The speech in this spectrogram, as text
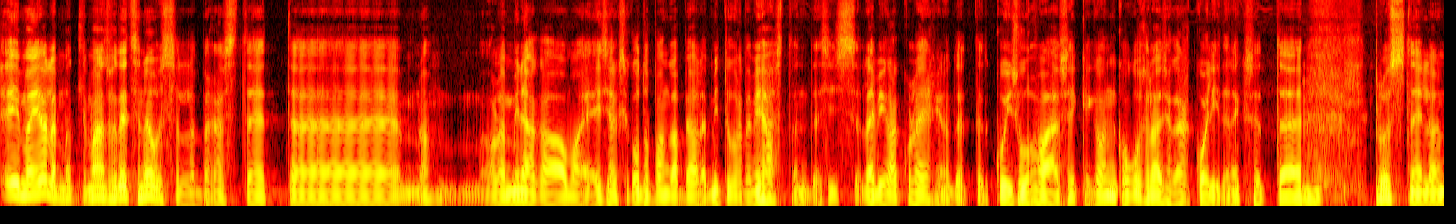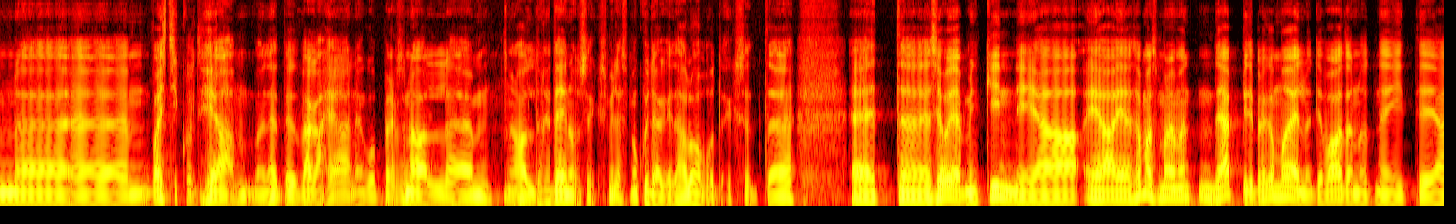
ei, ma ei ole mõtlev, ma olen sinuga täitsa nõus, sellepärast et äh, noh, olen mina ka oma esialgse kodupanga peale mitu korda vihastanud ja siis läbi kalkuleerinud, et, et kui suur vaev see ikkagi on kogu selle asjaga ära kolida, eks, et mm. -hmm pluss neil on äh, vastikult hea, väga hea nagu personaalhalduri äh, teenus, eks, millest ma kuidagi ei taha loobuda, eks, et äh, et äh, see hoiab mind kinni ja, ja, ja samas ma olen nende äppide peale ka mõelnud ja vaadanud neid ja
